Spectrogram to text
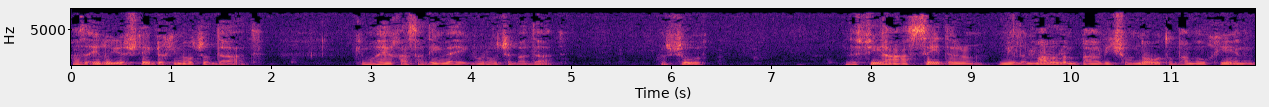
אז אלו יש שתי בחינות של דעת, כמו החסדים והגבורות שבדת. אז שוב, לפי הסדר מלמעלה בראשונות או במוחין,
